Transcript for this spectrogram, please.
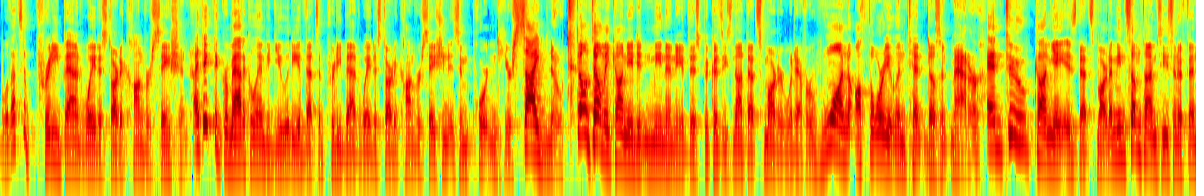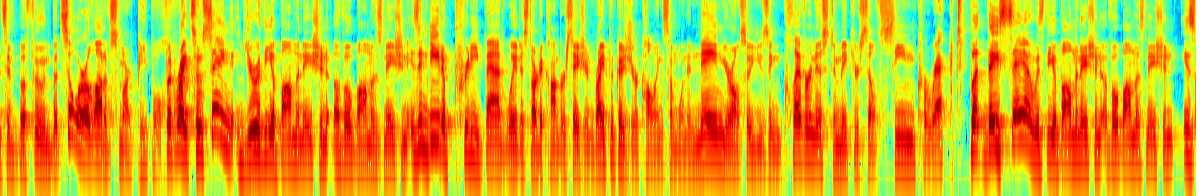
Well, that's a pretty bad way to start a conversation. I think the grammatical ambiguity of that's a pretty bad way to start a conversation is important here. Side note, don't tell me Kanye didn't mean any of this because he's not that smart or whatever. One, authorial intent doesn't matter. And two, Kanye is that smart. I mean, sometimes he's an offensive buffoon but so are a lot of smart people. But right, so saying you're the abomination of Obama's nation is indeed a pretty bad way to start a conversation, right? Because you're calling someone a name, you're also using cleverness to make yourself seem correct. But they say I was the abomination of Obama's nation is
